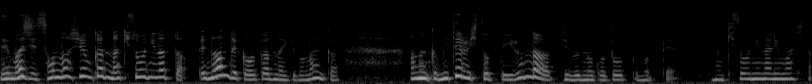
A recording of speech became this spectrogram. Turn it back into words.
えマジその瞬間泣きそうになった？えなんでか分かんないけどなんかあなんか見てる人っているんだ自分のことと思って。泣きそうになりました。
